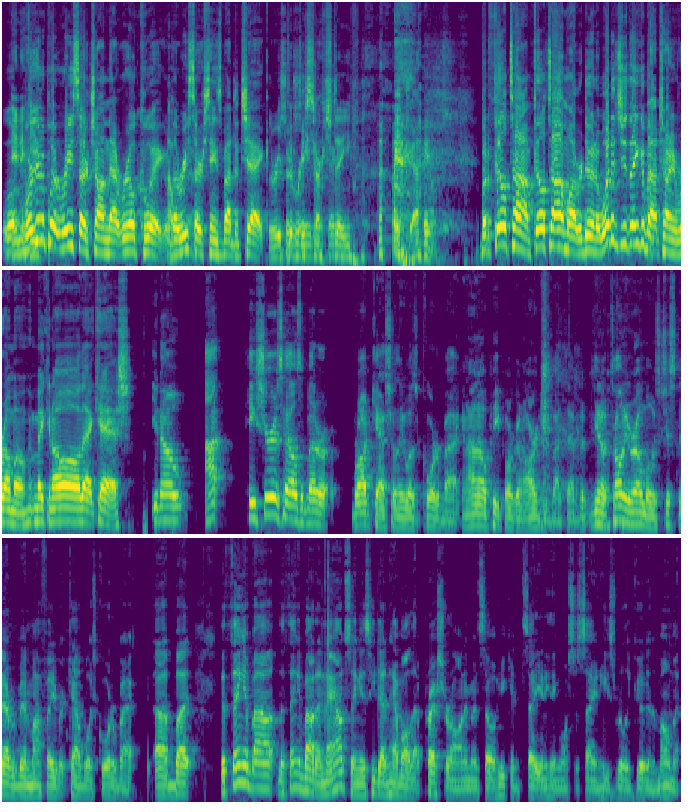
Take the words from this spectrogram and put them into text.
That. Well, and we're you- going to put research on that real quick. Okay. The research team's about to check. the The research, research team. team. okay. But fill time, fill time while we're doing it. What did you think about Tony Romo making all that cash? You know, I he sure as hell's a better broadcaster than he was a quarterback, and I know people are going to argue about that. But you know, Tony Romo has just never been my favorite Cowboys quarterback. Uh, but the thing about the thing about announcing is he doesn't have all that pressure on him, and so he can say anything he wants to say, and he's really good in the moment.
